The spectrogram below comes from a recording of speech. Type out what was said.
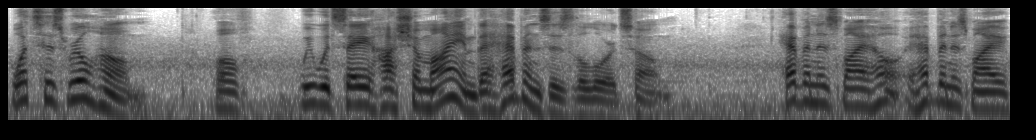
What's his real home? Well, we would say Hashemayim, the heavens is the Lord's home. Heaven is my home. Heaven is my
